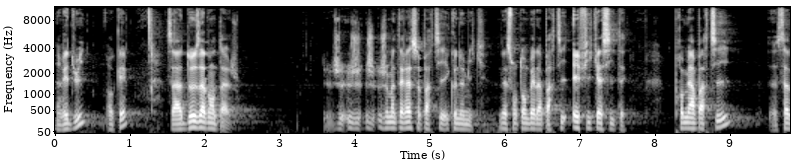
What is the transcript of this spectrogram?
réduit. Ok, ça a deux avantages. Je, je m'intéresse aux parties économiques. Laissons tomber la partie efficacité. Première partie, ça,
